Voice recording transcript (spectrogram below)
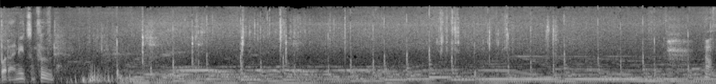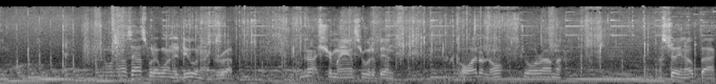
But I need some food. Nothing. No one else asked what I wanted to do when I grew up. I'm not sure my answer would have been, oh, I don't know, stroll around the Australian outback,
